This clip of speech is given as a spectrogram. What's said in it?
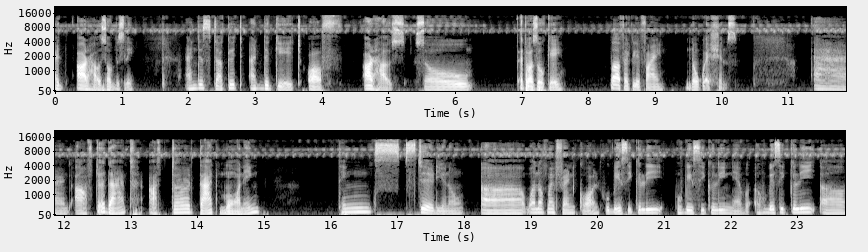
at our house obviously and they stuck it at the gate of our house so that was okay perfectly fine no questions. And after that after that morning things stirred you know. Uh one of my friend called who basically who basically never who basically uh,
